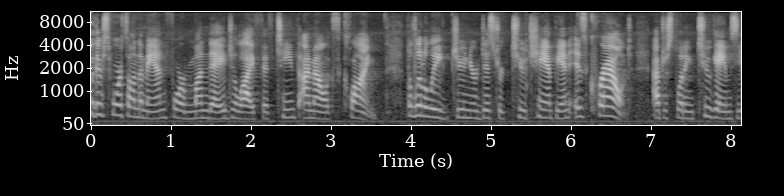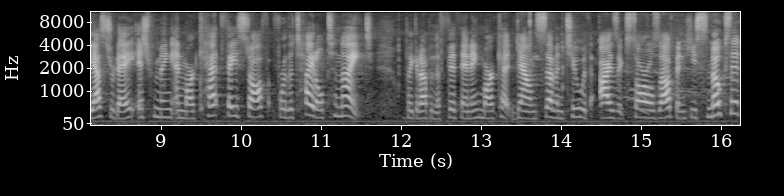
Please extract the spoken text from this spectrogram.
With your sports on demand for Monday, July 15th, I'm Alex Klein. The Little League Junior District 2 champion is crowned. After splitting two games yesterday, Ishpeming and Marquette faced off for the title tonight. We'll pick it up in the fifth inning. Marquette down 7-2 with Isaac Sarles up, and he smokes it,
